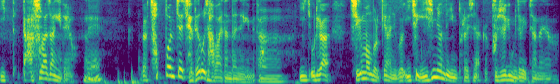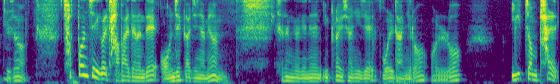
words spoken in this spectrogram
이 나수라장이 돼요. 네. 그러니까 첫 번째 제대로 잡아야 된다는 얘기입니다. 음. 이 우리가 지금만 볼 게 아니고 2020년대 인플레이션 약간 구조적인 문제가 있잖아요. 그래서 첫 번째 이걸 잡아야 되는데 언제까지냐면 제 생각에는 인플레이션이 이제 월 단위로 월로 1.8,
